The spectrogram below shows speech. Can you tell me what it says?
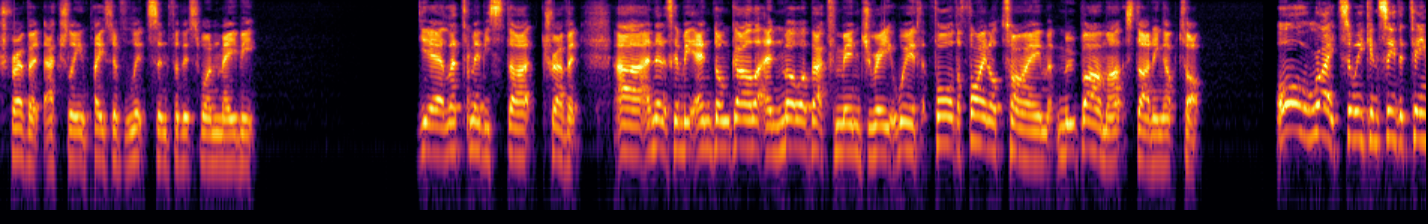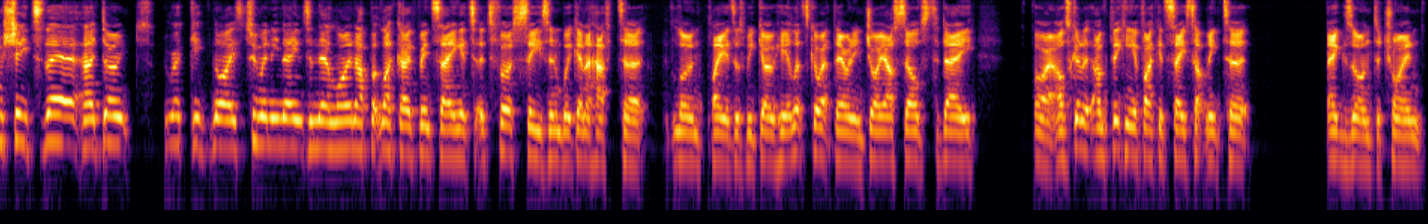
Trevitt, actually, in place of Litson for this one, maybe. Yeah, let's maybe start Trevitt. Uh, and then it's going to be Ndongala and Moa back from injury with, for the final time, Mubama starting up top. All right, so we can see the team sheets there. I don't recognise too many names in their lineup, but like I've been saying, it's it's first season. We're going to have to learn players as we go here. Let's go out there and enjoy ourselves today. All right, I was gonna. I'm thinking if I could say something to Exxon to try and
